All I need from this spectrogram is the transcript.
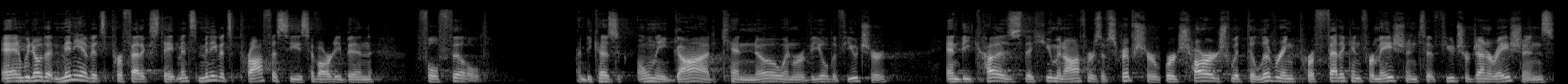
And we know that many of its prophetic statements, many of its prophecies have already been fulfilled. And because only God can know and reveal the future, and because the human authors of Scripture were charged with delivering prophetic information to future generations,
